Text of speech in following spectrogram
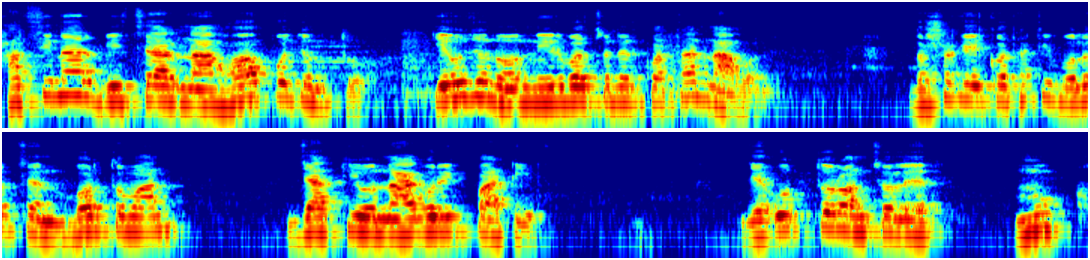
হাসিনার বিচার না হওয়া পর্যন্ত কেউ যেন নির্বাচনের কথা না বলে। দর্শক, এই কথাটি বলেছেন বর্তমান জাতীয় নাগরিক পার্টির যে উত্তর অঞ্চলের মুখ্য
